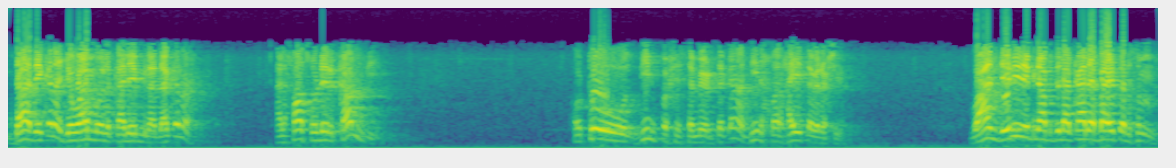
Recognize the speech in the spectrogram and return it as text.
だでかな、ジャワムのカレムなだかな。アルファソデルカンディ。ほと、ディンパシスメルタカナ、ディンファハイタベラシ。ワンデリリブナブダカレバイタムスム。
